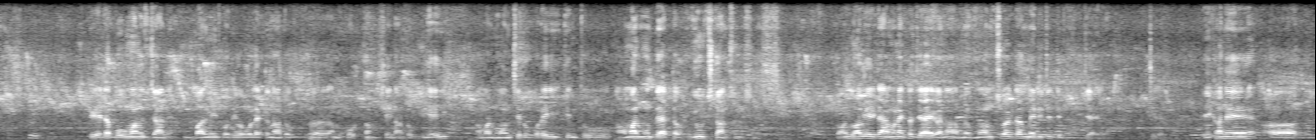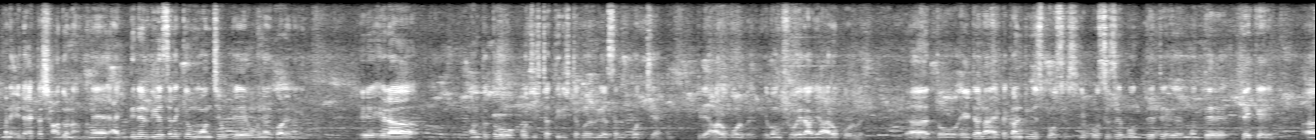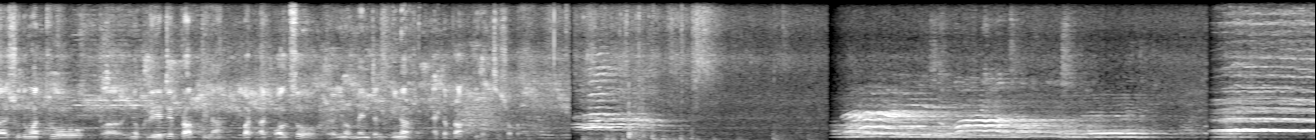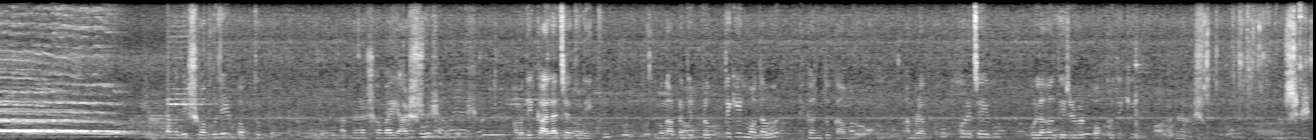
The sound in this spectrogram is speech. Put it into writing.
এটা বহু মানুষ জানে। বাল্মীর প্রতিভা বলে একটা নাটক আমি করতাম। সেই নাটক দিয়েই আমার মঞ্চের উপরেই কিন্তু আমার মধ্যে একটা হিউজ ট্রান্সফরমেশন এসেছে। তো আমি ভাবি এটা এমন একটা জায়গা না, মঞ্চ একটা মেডিটেটিভ জায়গা। ঠিক আছে এখানে মানে এটা একটা সাধনা মানে একদিনের রিহার্সালে কেউ মঞ্চে উঠে অভিনয় করে না কিন্তু। এরা অন্তত পঁচিশটা, তিরিশটা করে রিহার্সাল করছে এখন। ঠিক আরও করবে এবং শোয়ের আগে আরও করবে। তো এটা না একটা কন্টিনিউয়াস প্রসেস যে প্রসেসের মধ্যে মধ্যে থেকে শুধুমাত্র ইউনো ক্রিয়েটিভ প্রাপ্তি না but also you know mental inner একটা প্রাপ্তি হচ্ছে সবার। সকলের বক্তব্য। আপনারা সবাই আসুন। সবাই আসুন আমাদের কালা জাদু দেখুন এবং আপনাদের প্রত্যেকের মতামত একান্ত কামা আমরা খুব করে চাইব কোলাহল থিয়েটারের পক্ষ থেকে আপনারা আসুন। নমস্কার।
